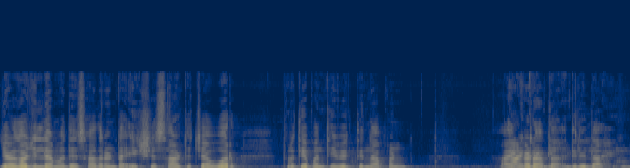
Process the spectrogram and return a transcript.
जळगाव जिल्ह्यामध्ये साधारणतः एकशे साठच्या वर तृतीयपंथी व्यक्तींना आपण आय आय कार्ड कार्ड आता दिलं. दिलेलं आहे.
